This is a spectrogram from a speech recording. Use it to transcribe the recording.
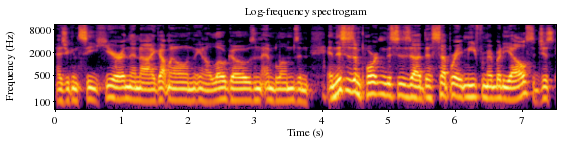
as you can see here, and then I got my own you know logos and emblems, and and this is important. This is uh, to separate me from everybody else. It just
